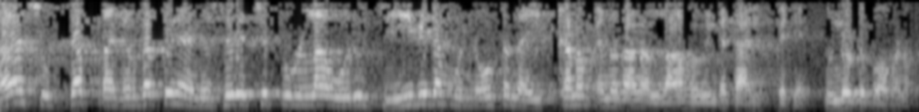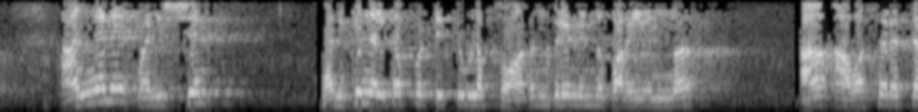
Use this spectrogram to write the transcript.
ആ ശുദ്ധ പ്രകൃതത്തിനനുസരിച്ചിട്ടുള്ള ഒരു ജീവിതം മുന്നോട്ട് നയിക്കണം എന്നതാണ് അള്ളാഹുവിന്റെ താല്പര്യം മുന്നോട്ട് പോകണം. അങ്ങനെ മനുഷ്യൻ തനിക്ക് നൽകപ്പെട്ടിട്ടുള്ള സ്വാതന്ത്ര്യം എന്ന് പറയുന്ന ആ അവസരത്തെ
